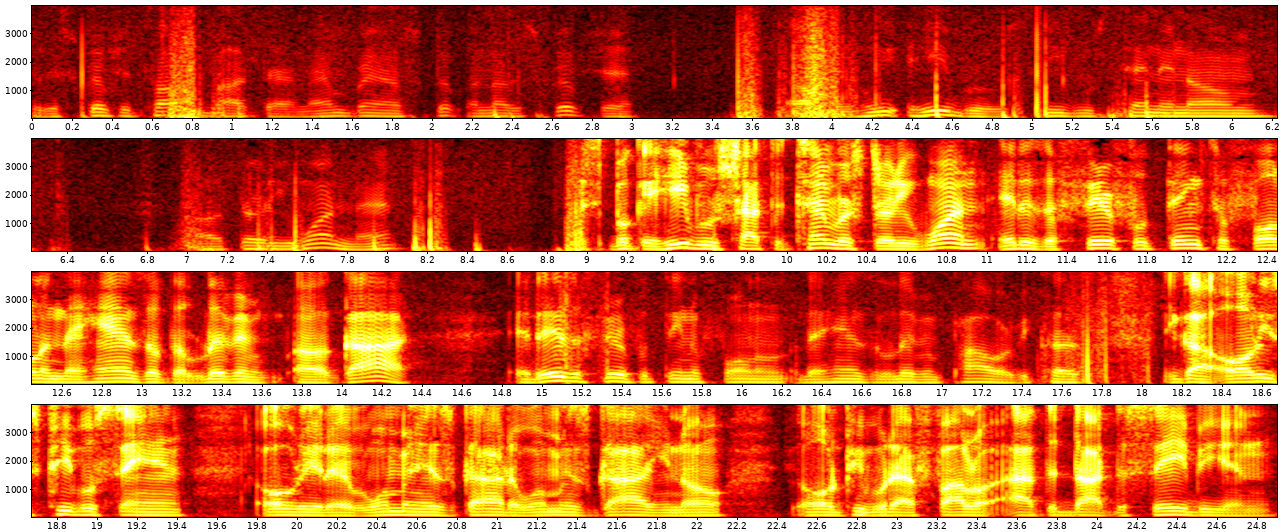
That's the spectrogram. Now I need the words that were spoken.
The scripture talks about that man. I'm bringing script another scripture. Um, Hebrews, Hebrews 10 and um, uh, 31, man. This book of Hebrews, chapter 10, verse 31, it is a fearful thing to fall in the hands of the living uh, God. It is a fearful thing to fall in the hands of the living power because you got all these people saying, oh, the woman is God, the woman is God, you know, all the people that follow after Dr. Sebi and,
